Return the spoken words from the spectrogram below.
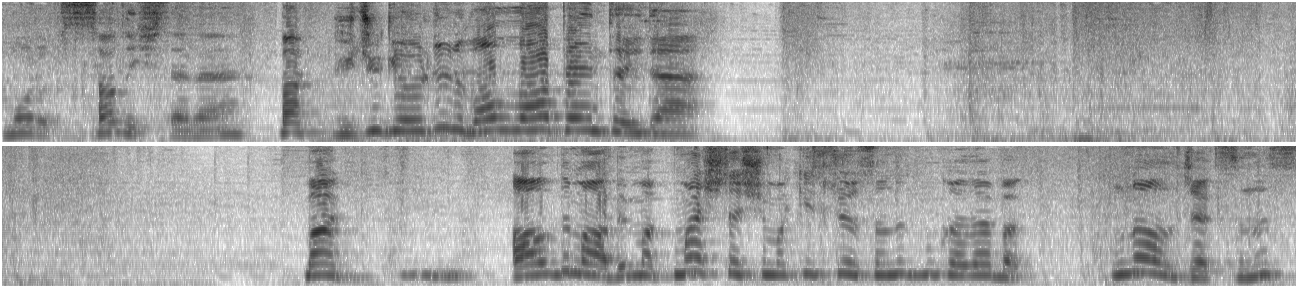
Moruk sal işte be. Bak gücü gördün mü? Vallahi pentaydı ha. Bak aldım abi bak maç taşımak istiyorsanız bu kadar bak. Bunu alacaksınız.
